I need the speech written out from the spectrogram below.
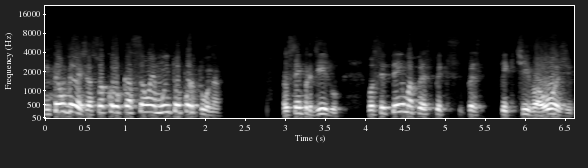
Então, veja, a sua colocação é muito oportuna. Eu sempre digo, você tem uma perspectiva hoje,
